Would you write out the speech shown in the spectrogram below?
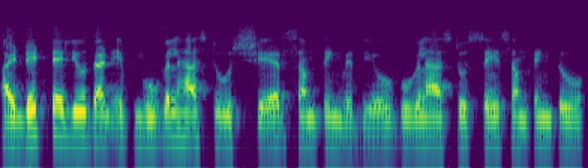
I did tell you that if Google has to share something with you, Google has to say something to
